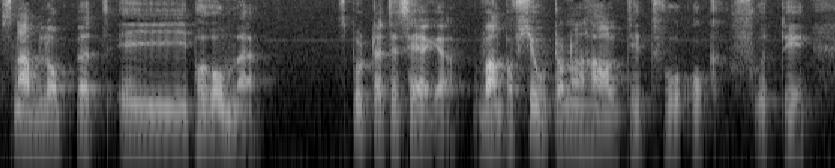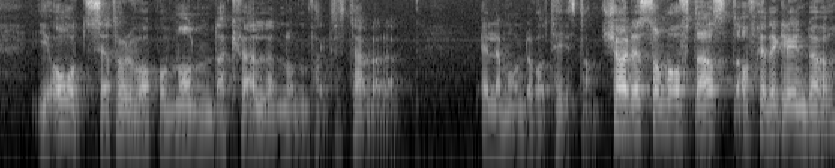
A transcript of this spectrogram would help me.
snabbloppet i, på Romme. Spurtade till seger. Vann på 14,5 till 2,70 i odds. Jag tror det var på måndagskvällen de faktiskt tävlade. Eller måndag var tisdagen. Kördes som oftast av Fredrik Linder.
